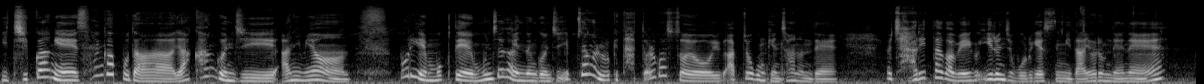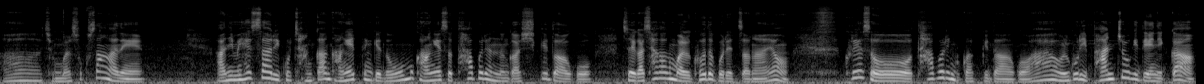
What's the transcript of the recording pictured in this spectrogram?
이 직광에 생각보다 약한 건지 아니면 뿌리에 목대에 문제가 있는 건지 입장을 이렇게 다 떨궜어요. 이거 앞쪽은 괜찮은데 잘 있다가 왜 이런지 모르겠습니다. 여름 내내 아 정말 속상하네. 아니면 햇살이 고 잠깐 강했던 게 너무 강해서 타버렸는가 싶기도 하고 제가 차각막을 걷어버렸잖아요. 그래서 타버린 것 같기도 하고 아 얼굴이 반쪽이 되니까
